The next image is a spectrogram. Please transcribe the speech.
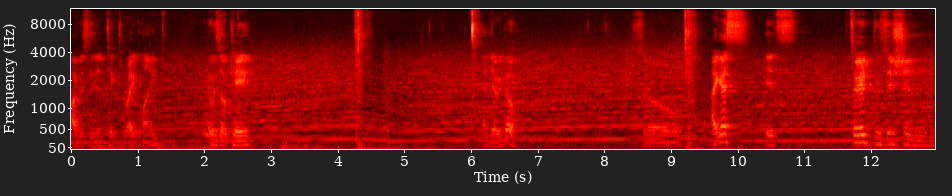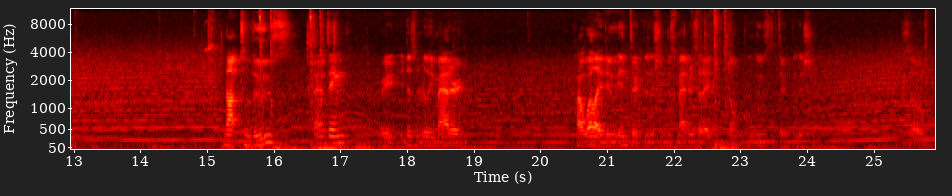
obviously didn't take the right line. It was okay. And there we go. So, I guess it's third position not to lose kind of thing. It doesn't really matter how well I do in third position, just matters that I don't lose the third position. So,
